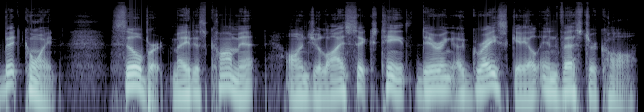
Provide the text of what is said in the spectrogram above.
Bitcoin. Silbert made his comment on July 16th during a Grayscale investor call.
